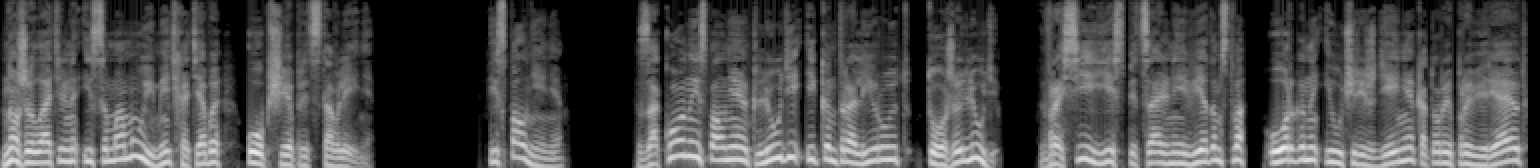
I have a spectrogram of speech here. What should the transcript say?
но желательно и самому иметь хотя бы общее представление. Исполнение. Законы исполняют люди и контролируют тоже люди. В России есть специальные ведомства, органы и учреждения, которые проверяют,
